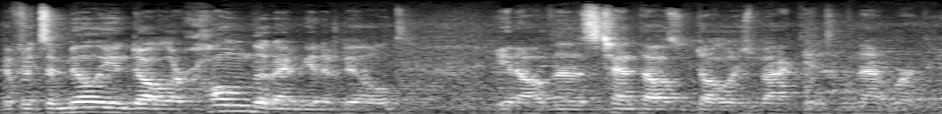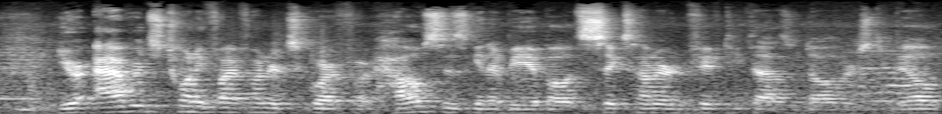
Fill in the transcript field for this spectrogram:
If it's a million dollar home that I'm going to build, you know, then it's $10,000 back into the network. Your average 2,500 square foot house is going to be about $650,000 to build,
